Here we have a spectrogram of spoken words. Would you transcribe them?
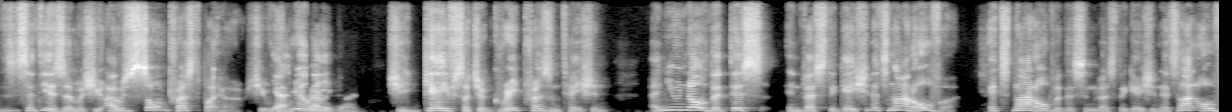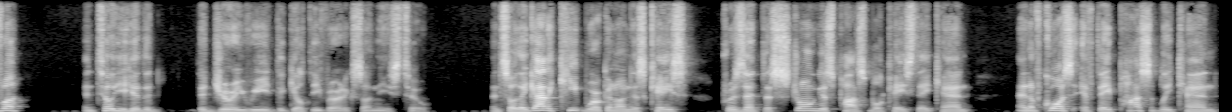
Cynthia Zimmer. She, I was so impressed by her. She yes, really, she gave such a great presentation, and you know that this investigation, it's not over. It's not over. This investigation, it's not over until you hear the the jury read the guilty verdicts on these two, and so they got to keep working on this case, present the strongest possible case they can, and of course, if they possibly can,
